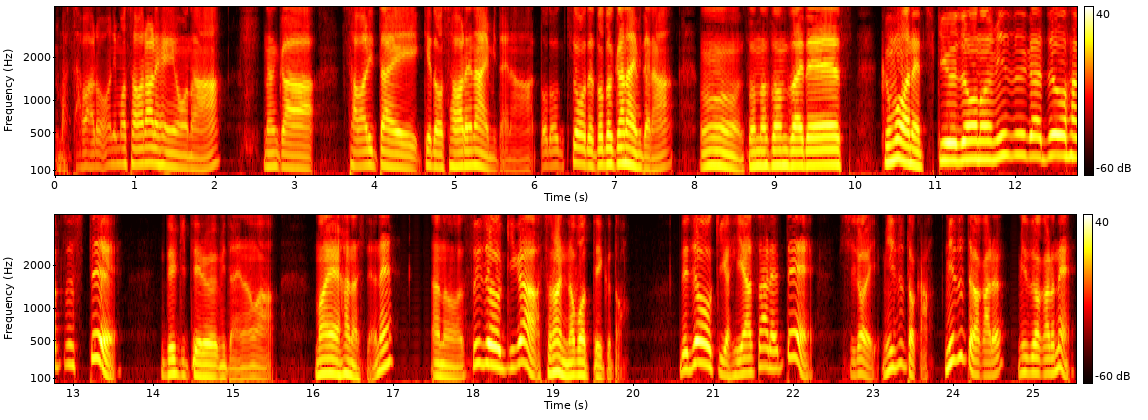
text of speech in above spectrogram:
まあ、触ろうにも触られへんような、なんか、触りたいけど触れないみたいな、届きそうで届かないみたいな、うん、そんな存在です。雲はね、地球上の水が蒸発して、できてるみたいなのは、前話したよね。あの、水蒸気が空に登っていくと。で、蒸気が冷やされて、白い水とか。水ってわかる？水わかるね。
